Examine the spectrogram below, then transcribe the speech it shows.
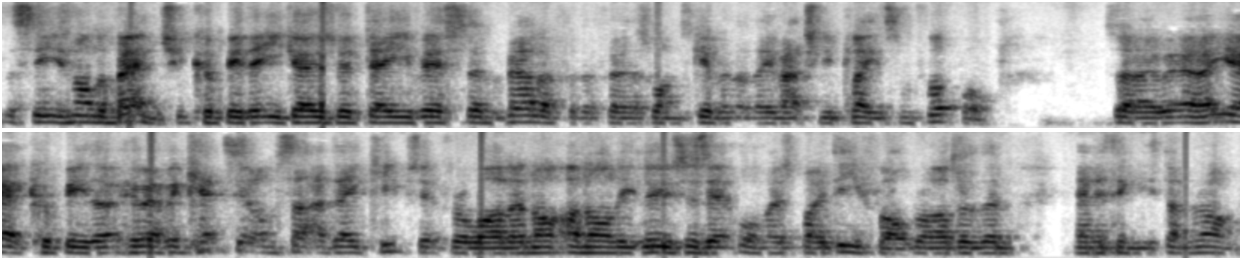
the season on the bench. It could be that he goes with Davis and Vela for the first ones, given that they've actually played some football. So uh, yeah, it could be that whoever gets it on Saturday keeps it for a while, and, and Ollie loses it almost by default rather than anything he's done wrong.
